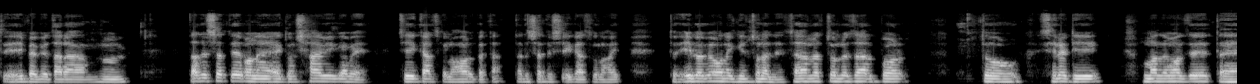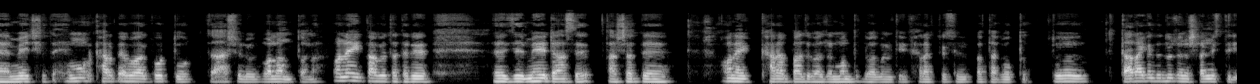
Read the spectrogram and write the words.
তো এইভাবে তারা তাদের সাথে মানে একদম স্বাভাবিকভাবে যে কাজগুলো হওয়ার কথা, তাদের সাথে সেই কাজগুলো হয়। তো এইভাবে অনেকদিন চলে যায়। চলে যাওয়ার পর তো ছেলেটি মাঝে মাঝে তা- মেয়েটির সাথে এমন খারাপ ব্যবহার করতো যা আসলে বলার মতো না। অনেকভাবে তাদের যে মেয়েটা আছে, তার সাথে অনেক খারাপ বাজে বাজে মন্তব্য এবং কি খারাপ কিছু কথা বলতো। তো তারা কিন্তু দুজনের স্বামী স্ত্রী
